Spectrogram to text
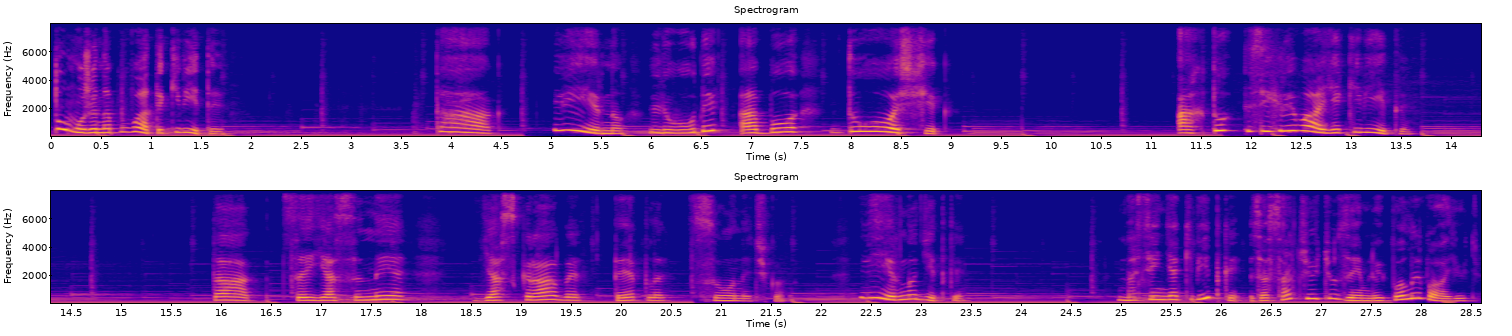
хто може напувати квіти? Так, вірно, люди або дощик. А хто зігріває квіти? Так, це ясне, яскраве, тепле сонечко. Вірно, дітки. Насіння квітки засаджують у землю і поливають.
